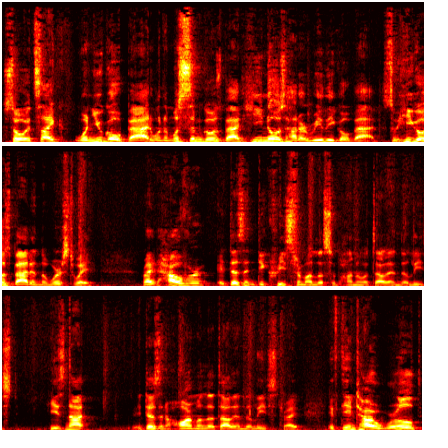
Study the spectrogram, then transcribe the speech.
So it's like when you go bad, when a Muslim goes bad, he knows how to really go bad. So he goes bad in the worst way. Right? However, it doesn't decrease from Allah subhanahu wa ta'ala in the least. He's not it doesn't harm Allah Ta'ala in the least, right? If the entire world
